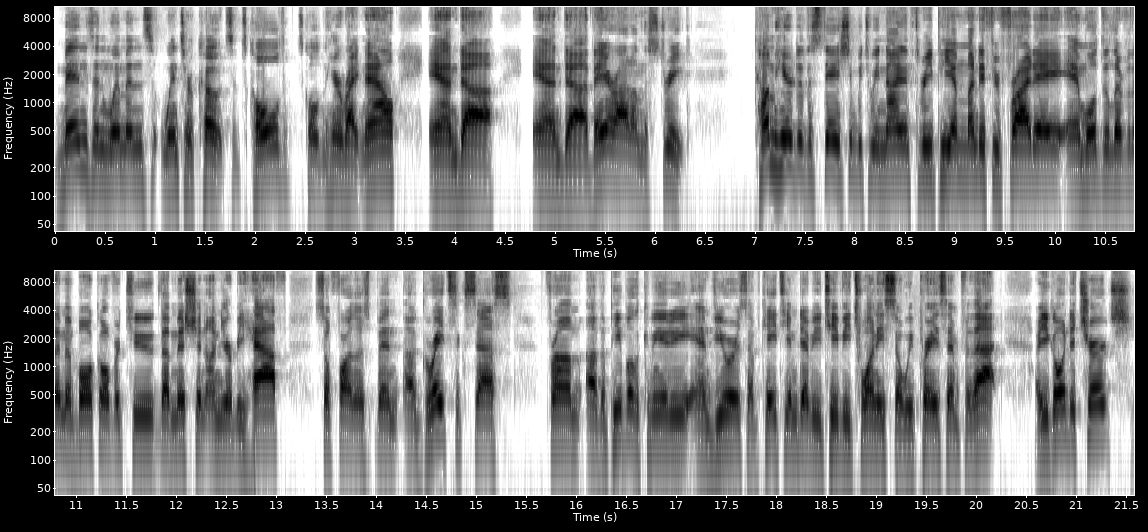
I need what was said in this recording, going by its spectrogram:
men's and women's winter coats. It's cold. It's cold in here right now, and uh, and uh, they are out on the street. Come here to the station between 9 and 3 p.m. Monday through Friday, and we'll deliver them in bulk over to the mission on your behalf. So far, there's been a great success from uh, the people of the community and viewers of KTMW TV 20, so we praise him for that. Are you going to church?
